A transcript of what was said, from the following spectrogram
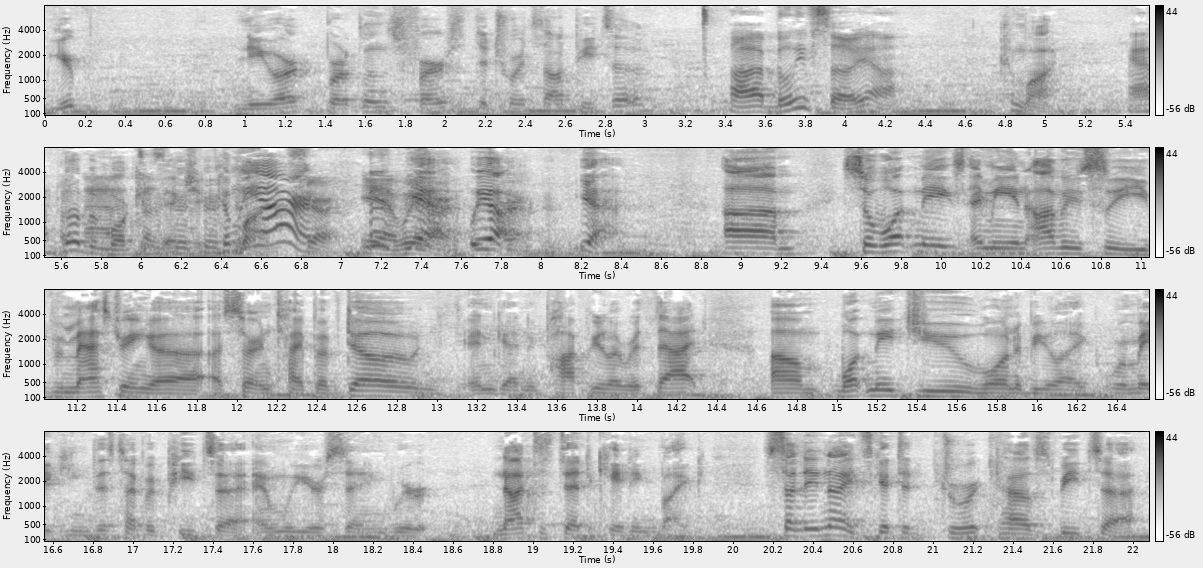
you're New York, Brooklyn's first Detroit style pizza. Uh, I believe so, yeah. Come on, a little bit more conviction. Come We on, are. Sure. Yeah, we yeah, are. we are. Yeah. Um, so what makes? I mean, obviously you've been mastering a, a certain type of dough and, and getting popular with that. Um, what made you want to be like, we're making this type of pizza, and we are saying we're not just dedicating like Sunday nights get to Detroit House Pizza,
